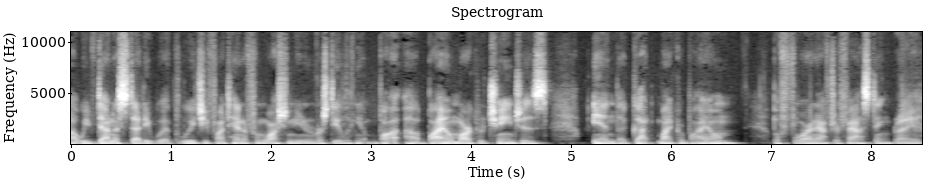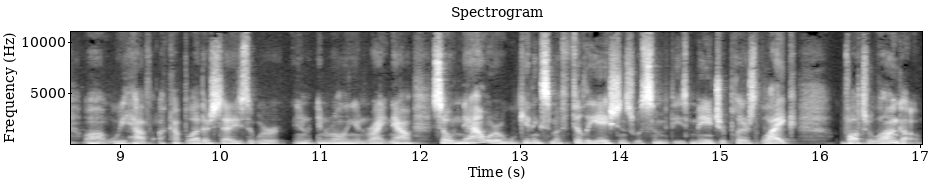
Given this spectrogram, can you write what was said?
Uh, we've done a study with Luigi Fontana from Washington University looking at bi- uh, biomarker changes in the gut microbiome before and after fasting. Right. Uh, we have a couple other studies that we're en- enrolling in right now. So now we're getting some affiliations with some of these major players like Valter Longo,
